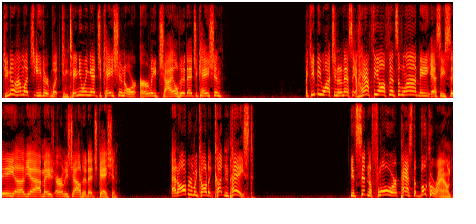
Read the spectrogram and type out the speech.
Do you know how much either what continuing education or early childhood education? Like you'd be watching an SEC, half the offensive line be SEC, uh, yeah, I made early childhood education. At Auburn, we called it cut and paste. You'd sit in the floor, pass the book around.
